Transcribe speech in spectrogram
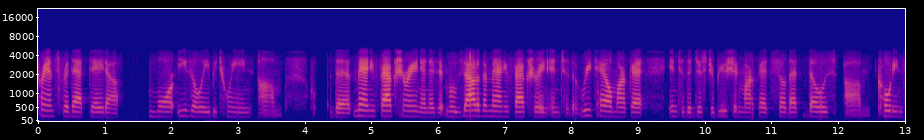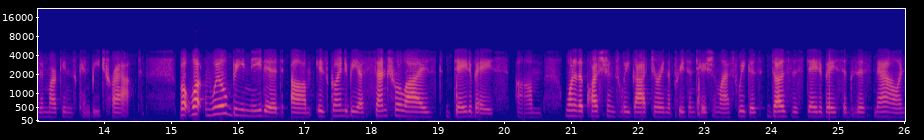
transfer that data more easily between um, the manufacturing and as it moves out of the manufacturing into the retail market, into the distribution market, so that those um, codings and markings can be tracked. But what will be needed um, is going to be a centralized database. Um, one of the questions we got during the presentation last week is, does this database exist now? And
